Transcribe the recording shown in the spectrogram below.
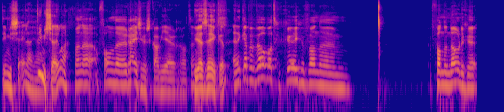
Timmy Sela, ja. Timicela. Van een opvallende reizigerscarrière gehad, hè? Jazeker. En ik heb er wel wat gekregen van, ehm, van de nodige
